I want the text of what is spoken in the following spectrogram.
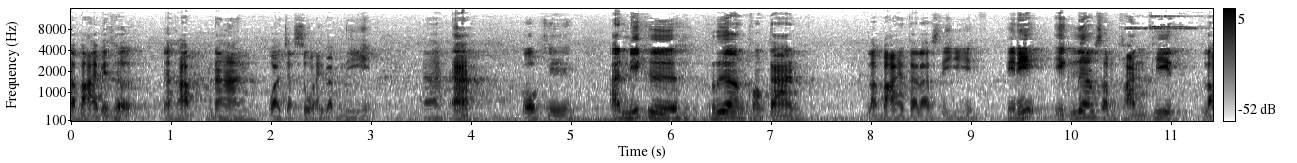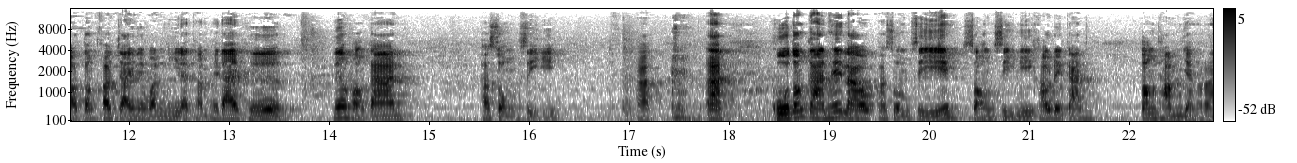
ระบายไปเถอะนะครับ นานกว่าจะสวยแบบนี้นะอะโอเค อันนี้คือเรื่องของการ ระบายแต่ละสี ทีนี้อีกเรื่องสำคัญที่เราต้องเข้าใจในวันนี้และทำให้ได้คือ เรื่องของการผสมสีครับอะครูต้องการให้เราผสมสีสองสีนี้เข้าด้วยกัน ต้องทำอย่างไร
